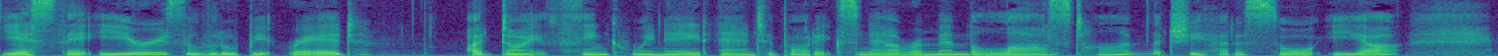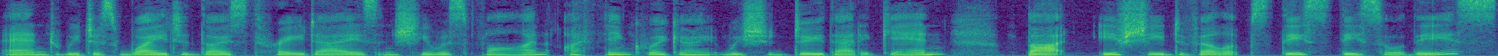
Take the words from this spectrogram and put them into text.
Yes, their ear is a little bit red. I don't think we need antibiotics now. Remember last time that she had a sore ear and we just waited those 3 days and she was fine. I think we're going we should do that again, but if she develops this this or this,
